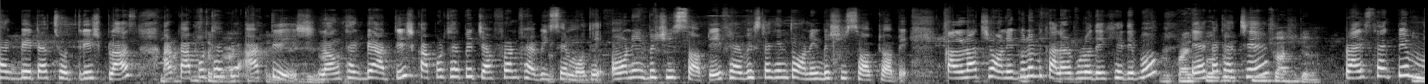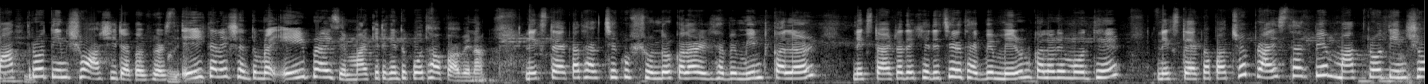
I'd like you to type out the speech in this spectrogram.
থাকবে এটা ছত্রিশ প্লাস আর কাপড় থাকবে আটত্রিশ লং থাকবে আটত্রিশ কাপড় থাকবে জাফরান ফ্যাব্রিক্সের মধ্যে। অনেক বেশি সফট এই ফ্যাব্রিক্সটা কিন্তু অনেক বেশি সফট হবে। কালার আছে অনেকগুলো আমি কালারগুলো দেখিয়ে দেবো। একা থাকছে প্রাইস থাকবে মাত্র তিনশো আশি টাকা ফার্স্ট এই কালেকশন তোমরা এই প্রাইসে মার্কেটে কিন্তু কোথাও পাবে না। নেক্সট একা থাকছে খুব সুন্দর কালার এটা থাকবে মিন্ট কালার নেক্সট আরেকটা দেখিয়ে দিচ্ছি এটা থাকবে মেরুন কালারের মধ্যে। নেক্সট একা পাচ্ছ। প্রাইস থাকবে মাত্র তিনশো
